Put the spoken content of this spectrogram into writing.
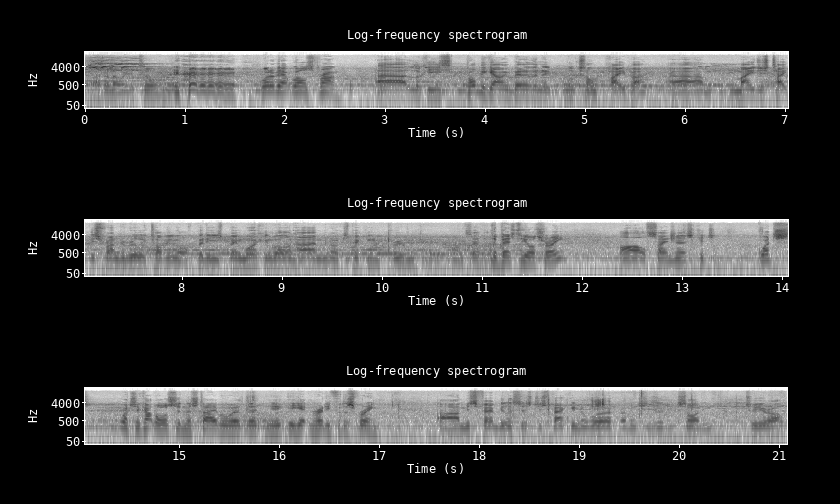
I don't know what you're talking about. what about Well Sprung? Uh, look, he's probably going better than it looks on paper. Um, may just take this run to really top him off, but he's been working well at home and I'm expecting improvement on Saturday. The best of your three? I'll say Nurse Kitchen. What's what's a couple horses in the stable that you're getting ready for the spring? Uh, Miss Fabulous is just back into work. I think she's an exciting two-year-old,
